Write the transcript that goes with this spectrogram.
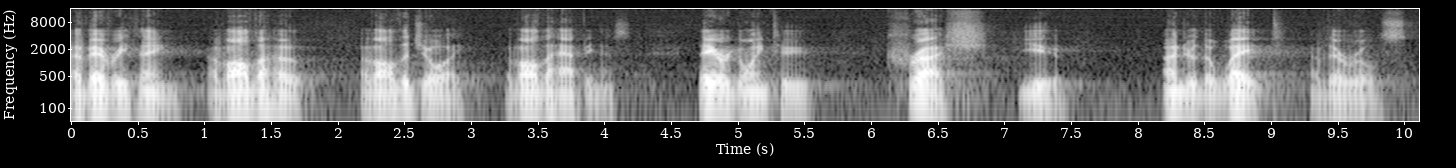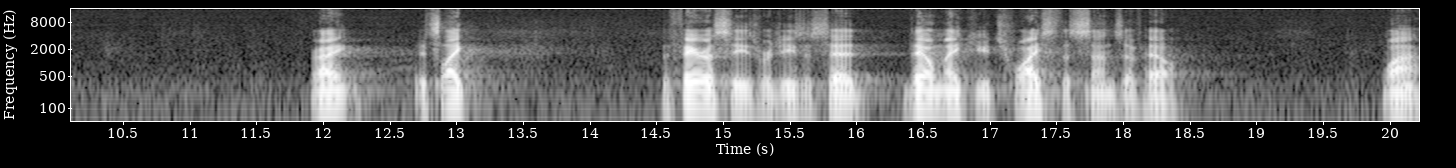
of everything, of all the hope, of all the joy, of all the happiness. They are going to crush you under the weight of their rules. Right? It's like the Pharisees, where Jesus said, They'll make you twice the sons of hell. Why?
